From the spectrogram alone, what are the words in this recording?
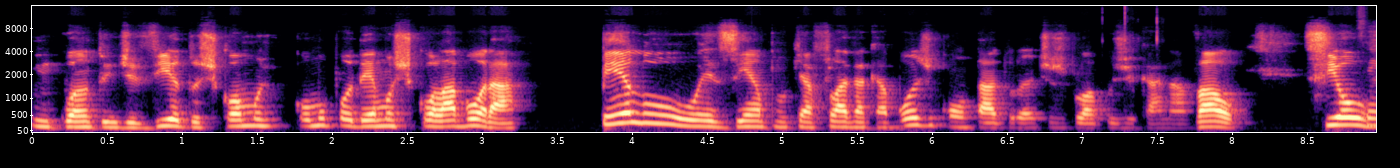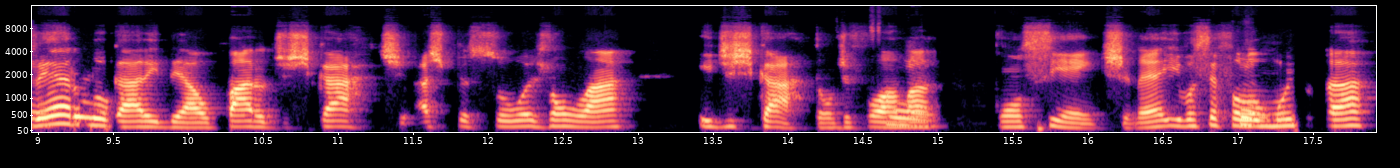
enquanto indivíduos, como, como podemos colaborar? Pelo exemplo que a Flávia acabou de contar durante os blocos de carnaval, se houver o um lugar ideal para o descarte, as pessoas vão lá e descartam de forma Sim. consciente, né? E você falou Sim. muito da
